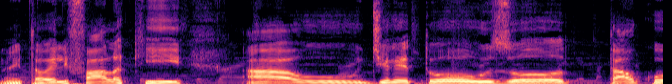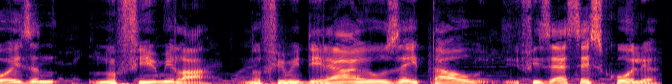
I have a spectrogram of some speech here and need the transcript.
Né? Então ele fala que ah, o diretor usou tal coisa no filme lá. No filme dele. Ah, eu usei tal. Fiz essa escolha.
